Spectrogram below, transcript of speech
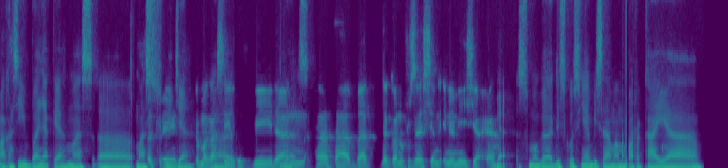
Makasih banyak ya Mas uh, Mas okay. Wija. Terima kasih uh, Lutfi dan uh, sahabat The Conversation Indonesia ya. ya semoga diskusinya bisa memperkaya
